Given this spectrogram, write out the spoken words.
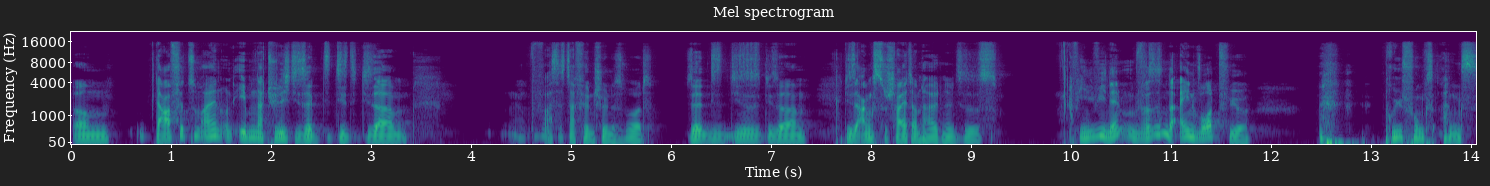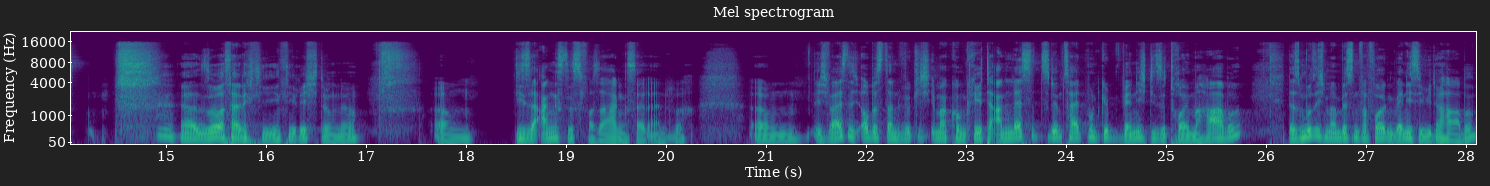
Ähm, dafür zum einen und eben natürlich dieser, dieser, dieser, was ist da für ein schönes Wort? Dieser, diese, dieser, diese Angst zu scheitern halt, ne, dieses, wie, wie nennt was ist denn da ein Wort für? Prüfungsangst. ja, sowas halt in die, in die Richtung, ne? Ähm, diese Angst des Versagens halt einfach. Ähm, ich weiß nicht, ob es dann wirklich immer konkrete Anlässe zu dem Zeitpunkt gibt, wenn ich diese Träume habe. Das muss ich mal ein bisschen verfolgen, wenn ich sie wieder habe.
